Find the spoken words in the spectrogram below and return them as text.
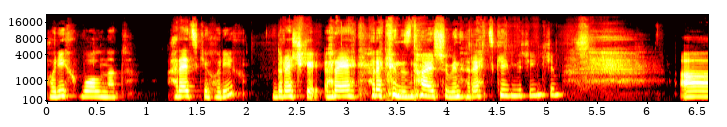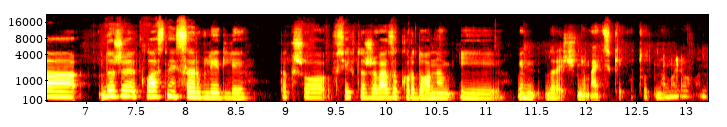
горіх волнат, грецький горіх. До речі, гре- греки не знають, що він грецький, між іншим. А, дуже класний сир в Лідлі. Так що всі, хто живе за кордоном, і він, до речі, німецький, тут намальовано.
